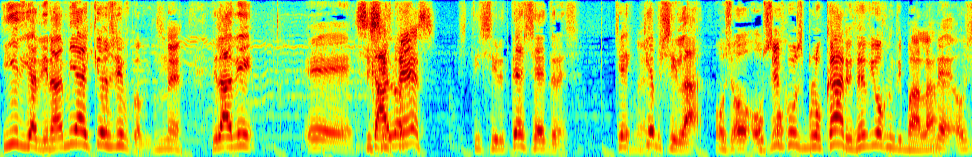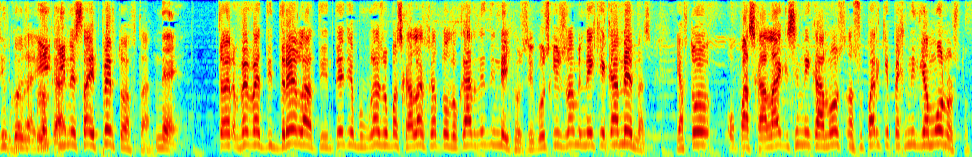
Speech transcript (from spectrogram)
η ίδια δυναμία και ο Ζήφκοβιτς. Ναι. Δηλαδή. Ε, Στις καλός- συρτές; Στις συρτές έντρες. Και, Ναι. και ψηλά. Ο, ο, ο- Ο Ζήφκοβιτ μπλοκάρει, δεν διώχνει την μπάλα. Ναι, ο Ζήφκοβιτς Ε, μπλοκάρει. Είναι στα υπέρ του αυτά. Ναι. Τώρα, βέβαια την τρέλα, την τέτοια που βγάζει ο Πασχαλάκης από το δοκάρι δεν την έχει ο Ζήφκοβιτ και ίσως να μην έχει και κανένας. Γι' αυτό ο Πασχαλάκης είναι ικανός να σου πάρει και παιχνίδια μόνος του.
